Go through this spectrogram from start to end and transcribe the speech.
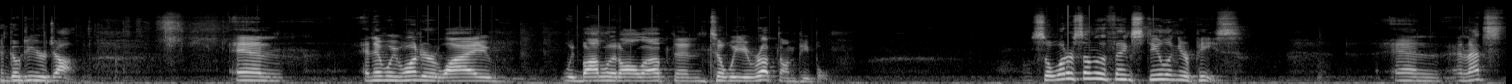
and go do your job. And and then we wonder why we bottle it all up until we erupt on people. So, what are some of the things stealing your peace? And and that's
